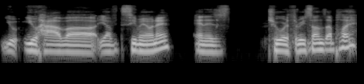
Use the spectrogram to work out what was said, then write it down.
you you have uh you have Simeone and his two or three sons that play.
